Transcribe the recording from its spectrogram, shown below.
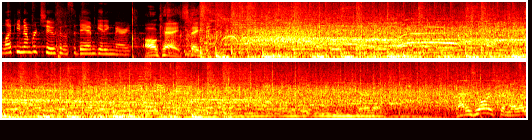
lucky number two because it's the day I'm getting married. Okay, Stacy. That is yours, Kimberly.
